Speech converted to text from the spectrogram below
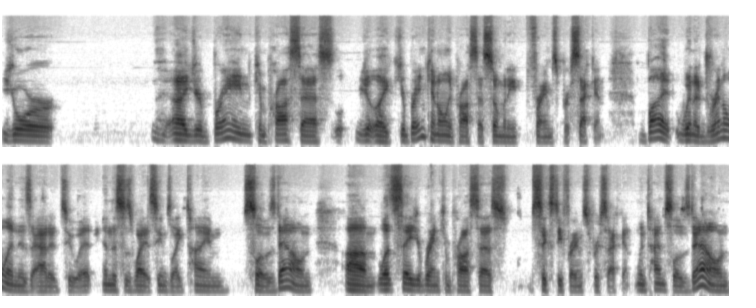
your uh, your brain can process like your brain can only process so many frames per second but when adrenaline is added to it and this is why it seems like time slows down um, let's say your brain can process 60 frames per second when time slows down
